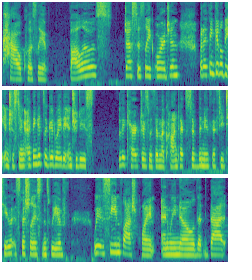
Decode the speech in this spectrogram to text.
how closely it follows Justice League origin, but I think it'll be interesting. I think it's a good way to introduce the characters within the context of the New 52, especially since we have we have seen Flashpoint and we know that that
